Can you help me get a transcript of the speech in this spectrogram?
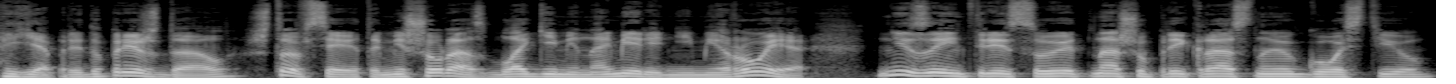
Я предупреждал, что вся эта мишура с благими намерениями Роя не заинтересует нашу прекрасную гостью.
